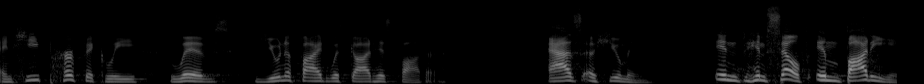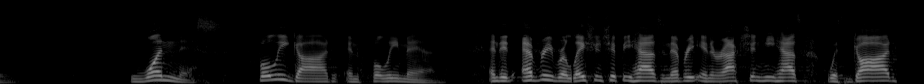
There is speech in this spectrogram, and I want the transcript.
and he perfectly lives unified with God his Father as a human, in himself embodying oneness, fully God and fully man. And in every relationship he has, in every interaction he has with God,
